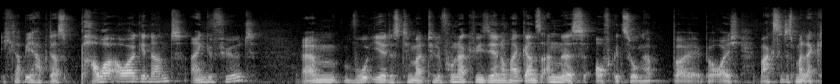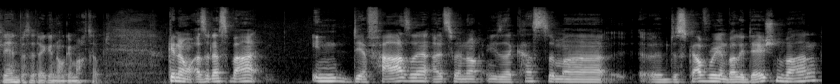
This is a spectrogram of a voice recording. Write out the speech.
ich glaube, ihr habt das Power Hour genannt, eingeführt, ähm, wo ihr das Thema Telefonakquise ja nochmal ganz anders aufgezogen habt bei, bei euch. Magst du das mal erklären, was ihr da genau gemacht habt? Genau, also das war in der Phase, als wir noch in dieser Customer äh, Discovery and Validation waren,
